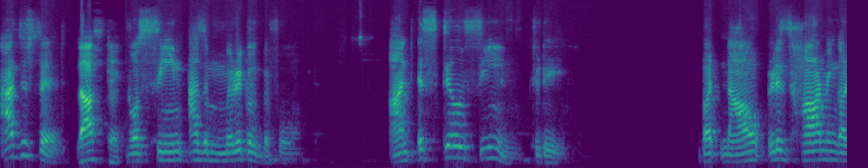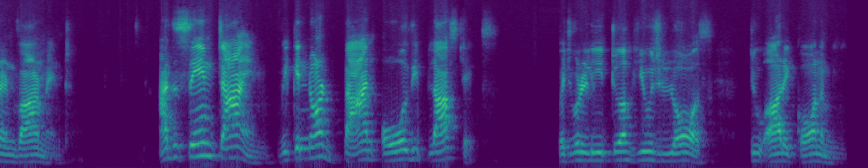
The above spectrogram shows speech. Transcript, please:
As you said, plastic was seen as a miracle before and is still seen today. But now it is harming our environment. At the same time, we cannot ban all the plastics, which would lead to a huge loss to our economy.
